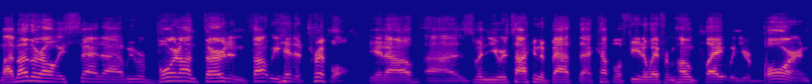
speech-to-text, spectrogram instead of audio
my mother always said uh, we were born on third and thought we hit a triple. You know, uh, is when you were talking about the couple of feet away from home plate when you're born.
